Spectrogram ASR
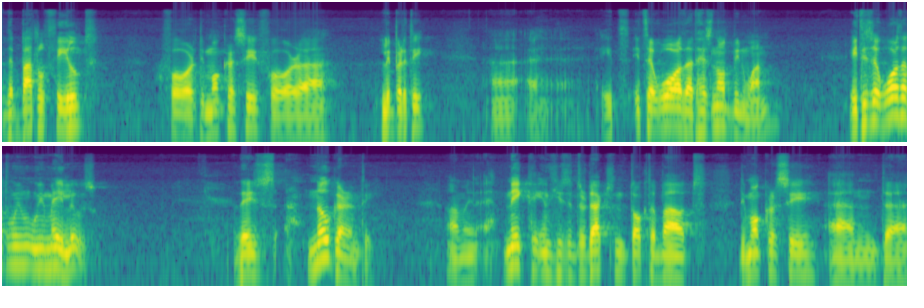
the battlefield for democracy, for liberty. It's, it's a war that has not been won. It is a war that we, we may lose. There is no guarantee. I mean, Nick, in his introduction, talked about democracy and uh,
